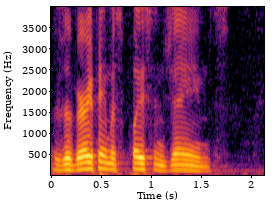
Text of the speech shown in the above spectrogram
There's a very famous place in James,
